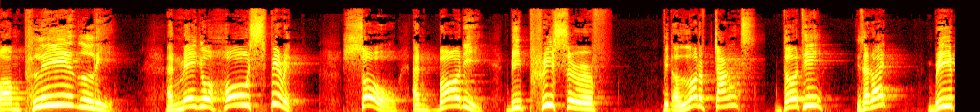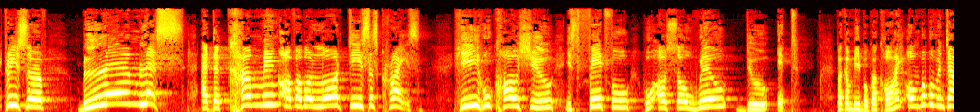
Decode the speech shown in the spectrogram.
completely and may your whole spirit soul and body be preserved with a lot of junks dirty is that right be preserved blameless at the coming of our Lord Jesus Christ. He who calls you is faithful, who also will do it. พระคัมภีร์บอกว่าขอให้องค์พระผู้เป็นเจ้า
